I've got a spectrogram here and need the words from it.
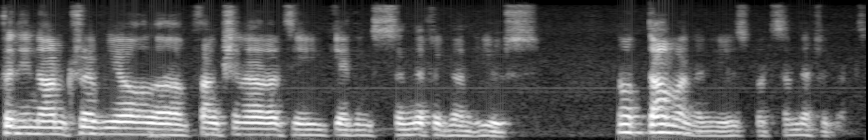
pretty non-trivial uh, functionality getting significant use. Not dominant use, but significant.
